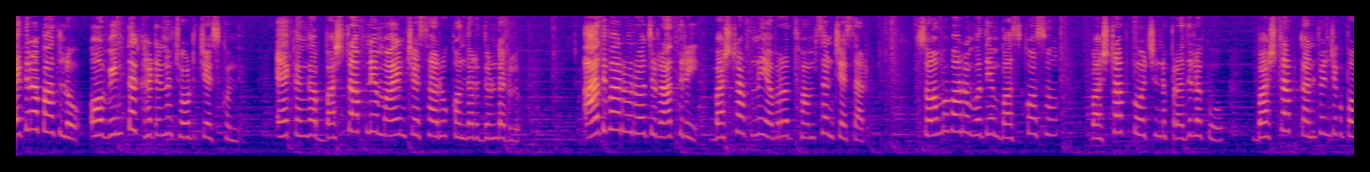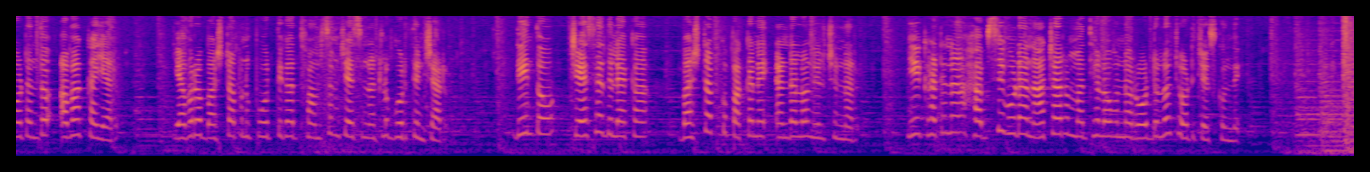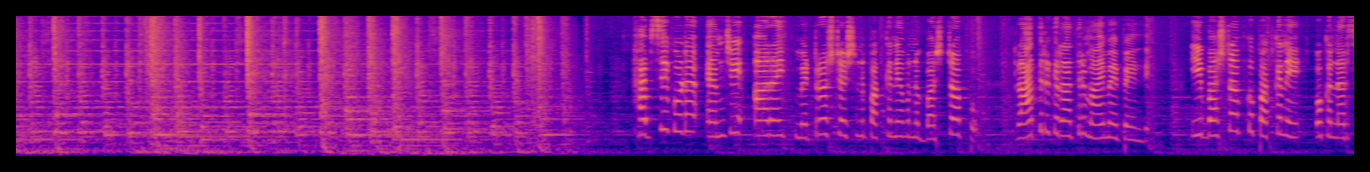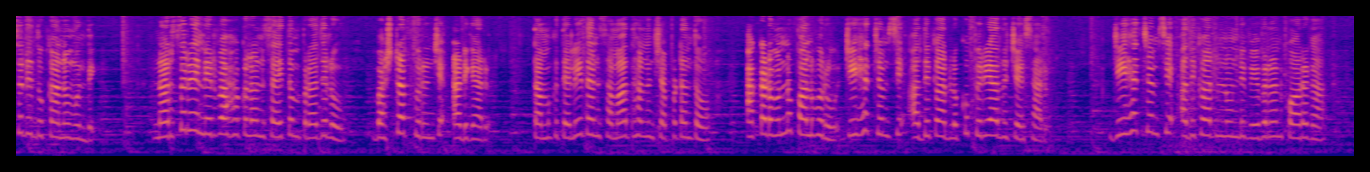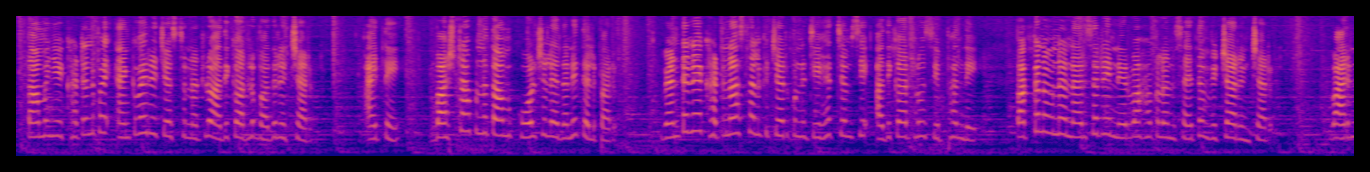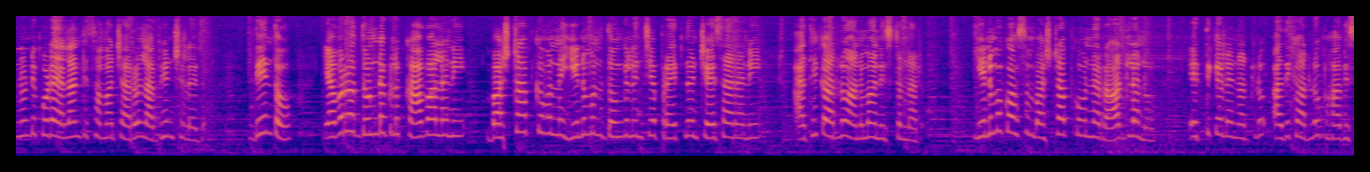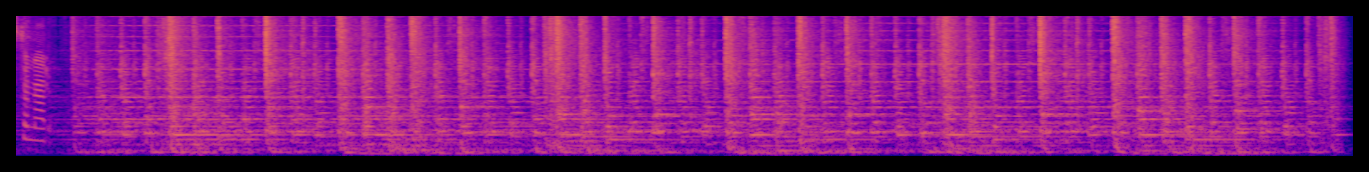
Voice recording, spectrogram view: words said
హైదరాబాద్లో ఓ వింత ఘటన చోటు చేసుకుంది. ఏకంగా బస్ స్టాప్నే మాయం చేశారు కొందరు దుండగులు. ఆదివారం రోజు రాత్రి బస్ స్టాప్ను ఎవరో ధ్వంసం చేశారు. సోమవారం ఉదయం బస్ కోసం బస్ స్టాప్కు వచ్చిన ప్రజలకు బస్ స్టాప్ కనిపించకపోవడంతో అవాక్కయ్యారు. ఎవరో బస్ స్టాప్ను పూర్తిగా ధ్వంసం చేసినట్లు గుర్తించారు. దీంతో చేసేది లేక బస్ స్టాప్కు పక్కనే ఎండలో నిల్చున్నారు. ఈ ఘటన హబ్సిగూడ నాచారం మధ్యలో ఉన్న రోడ్డులో చోటు చేసుకుంది. హబ్సిగూడ ఎంజీఆర్ఐ మెట్రో స్టేషన్ పక్కనే ఉన్న బస్ స్టాప్ రాత్రికి రాత్రి మాయమైపోయింది. ఈ బస్ స్టాప్కు పక్కనే ఒక నర్సరీ దుకాణం ఉంది. నర్సరీ నిర్వాహకులను సైతం ప్రజలు బస్ స్టాప్ గురించి అడిగారు. తమకు తెలియదని సమాధానం చెప్పడంతో అక్కడ ఉన్న పలువురు జీహెచ్ఎంసీ అధికారులకు ఫిర్యాదు చేశారు. జీహెచ్ఎంసీ అధికారుల నుండి వివరణ కోరగా తాము ఈ ఘటనపై ఎంక్వైరీ చేస్తున్నట్లు అధికారులు బదులిచ్చారు. అయితే బస్ స్టాప్ను తాము కోల్చలేదని తెలిపారు. వెంటనే ఘటనాస్థలికి చేరుకున్న జీహెచ్ఎంసీ అధికారులు సిబ్బంది పక్కన ఉన్న నర్సరీ నిర్వాహకులను సైతం విచారించారు. వారి నుండి కూడా ఎలాంటి సమాచారం లభించలేదు. దీంతో ఎవరో దుండగులు కావాలని బస్టాప్కి ఉన్న ఇనుమును దొంగిలించే ప్రయత్నం చేశారని అధికారులు అనుమానిస్తున్నారు. ఇనుము కోసం బస్ స్టాప్కు ఉన్న రాడ్లను ఎత్తికెళ్ళినట్లు అధికారులు భావిస్తున్నారు.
